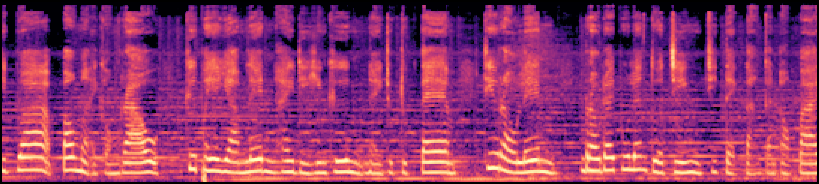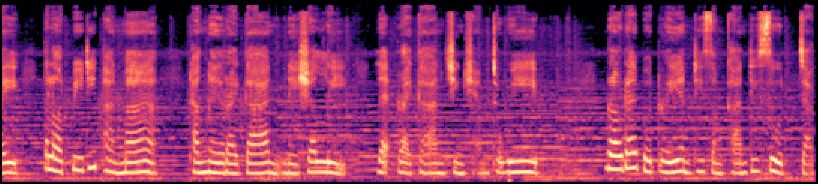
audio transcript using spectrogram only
คิดว่าเป้าหมายของเราคือพยายามเล่นให้ดียิ่งขึ้นในทุกๆแต้ม ที่เราเล่น เราได้ผู้เล่นตัวจริงที่แตกต่างกันออกไป ตลอดปีที่ผ่านมา ทั้งในรายการ Nation League และรายการชิงแชมป์ทวีป เราได้บทเรียนที่สำคัญที่สุดจาก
